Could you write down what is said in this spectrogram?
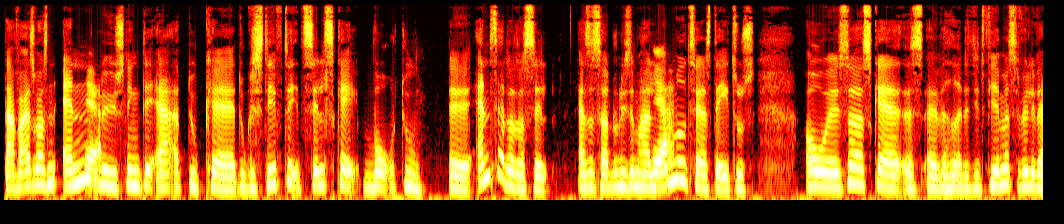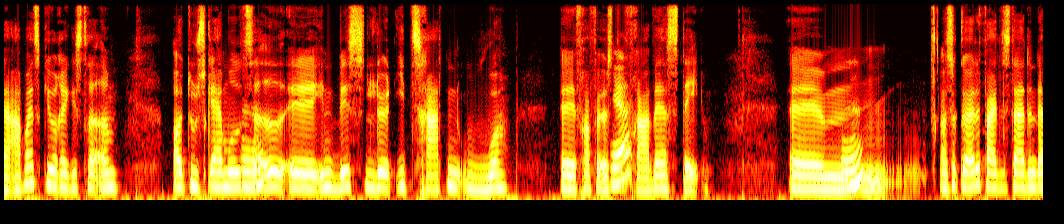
Der er faktisk også en anden ja. løsning, det er, at du kan, du kan stifte et selskab, hvor du øh, ansætter dig selv. Altså så du ligesom har ja. lønmodtagerstatus. Og øh, så skal øh, hvad hedder det, dit firma selvfølgelig være arbejdsgiverregistreret. Og du skal have modtaget mm. øh, en vis løn i 13 uger øh, fra første ja. fraværsdag. Øhm, mm. Og så gør det faktisk, der er den der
